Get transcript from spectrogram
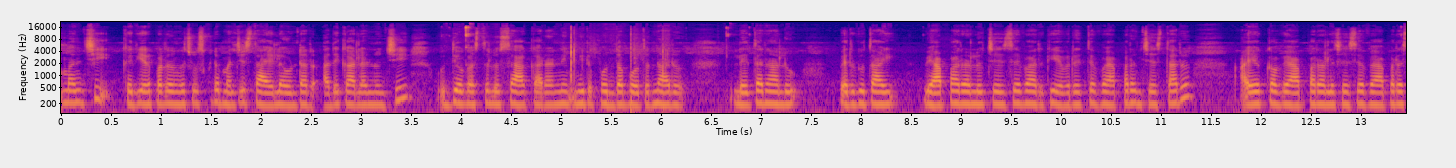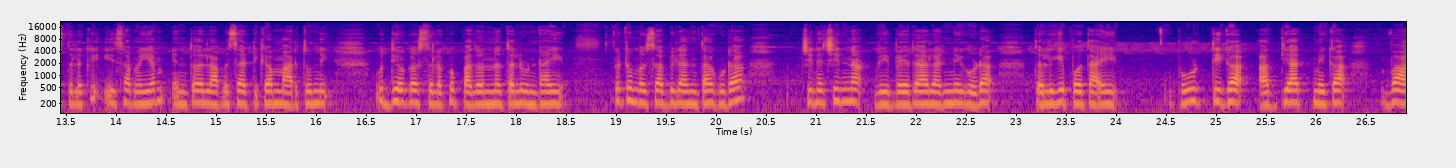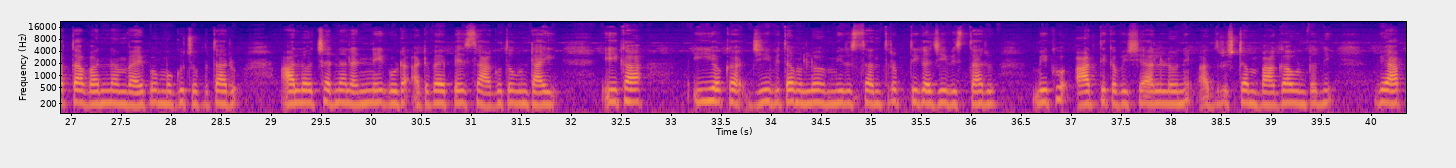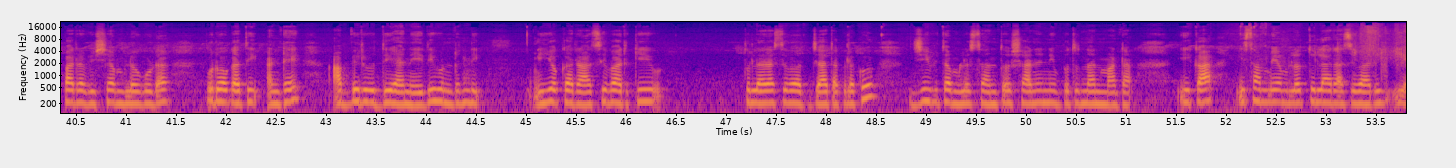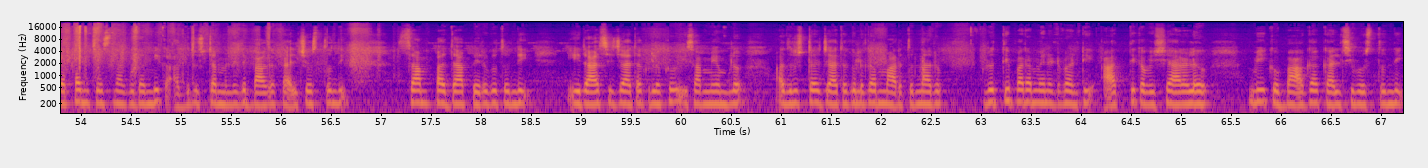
మంచి కెరియర్ పరంగా చూసుకుంటే మంచి స్థాయిలో ఉంటారు. అధికారుల నుంచి ఉద్యోగస్తులు సహకారాన్ని మీరు పొందబోతున్నారు. లేతనాలు పెరుగుతాయి. వ్యాపారాలు చేసేవారికి ఎవరైతే వ్యాపారం చేస్తారో ఆ యొక్క వ్యాపారాలు చేసే వ్యాపారస్తులకు ఈ సమయం ఎంతో లాభసాటిగా మారుతుంది. ఉద్యోగస్తులకు పదోన్నతలు ఉంటాయి. కుటుంబ సభ్యులంతా కూడా చిన్న చిన్న విభేదాలన్నీ కూడా తొలగిపోతాయి. పూర్తిగా ఆధ్యాత్మిక వాతావరణం వైపు మొగ్గు చూపుతారు. ఆలోచనలన్నీ కూడా అటువైపే సాగుతూ ఉంటాయి. ఇక ఈ యొక్క జీవితంలో మీరు సంతృప్తిగా జీవిస్తారు. మీకు ఆర్థిక విషయాలలోని అదృష్టం బాగా ఉంటుంది. వ్యాపార విషయంలో కూడా పురోగతి అంటే అభివృద్ధి అనేది ఉంటుంది. ఈ యొక్క రాశి వారికి తులరాశి జాతకులకు జీవితంలో సంతోషాన్ని నింపుతుందన్నమాట. ఇక ఈ సమయంలో తులారాశి వారి ఏ పని చేసినా కూడా మీకు అదృష్టం అనేది బాగా కలిసి వస్తుంది సంపద పెరుగుతుంది. ఈ రాశి జాతకులకు ఈ సమయంలో అదృష్ట జాతకులుగా మారుతున్నారు. వృత్తిపరమైనటువంటి ఆర్థిక విషయాలలో మీకు బాగా కలిసి వస్తుంది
